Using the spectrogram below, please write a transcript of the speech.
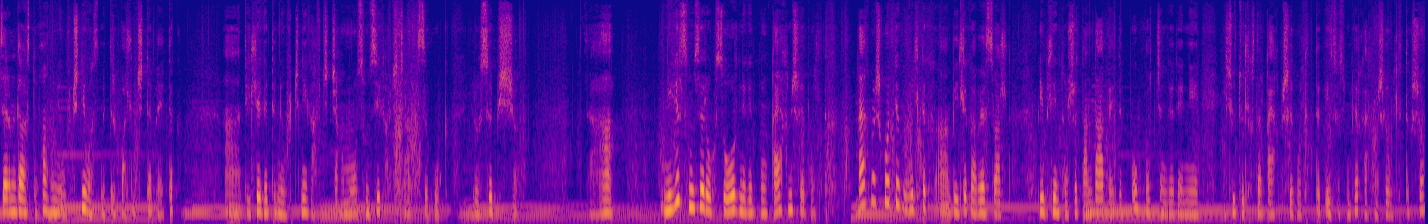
заримдаа бас тухайн хүний өвчнийг бас мэдрэх боломжтой байдаг. Аа тэглээгээ тэрний өвчнийг авчиж байгаа мó сүнсийг авчиж байгаа гэсэн үг ерөөсөө биш шүү. За нэг л сүнсээр өгсөн өөр нэгэнд нь гайхамшигыг үлдэх. Гайхамшгуудыг үлдэх бэлэг авяас бол Библийн туршид дандаа байдаг. Бүх хуучин гэрээний иш үзүүлэгчдэр гайхамшигыг үлддэг. Иесус үнээр гайхамшигыг үлддэг шүү.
